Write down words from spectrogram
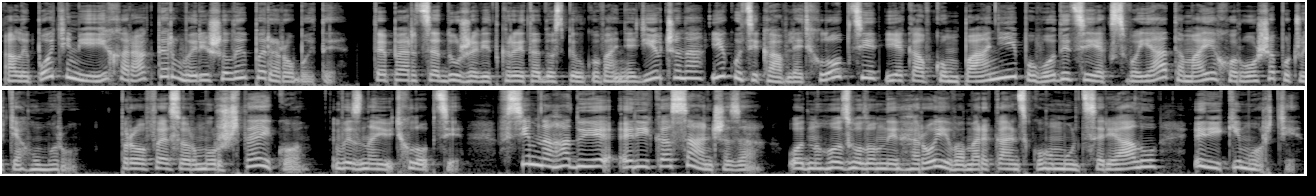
але потім її характер вирішили переробити. Тепер це дуже відкрита до спілкування дівчина, яку цікавлять хлопці, яка в компанії поводиться як своя та має хороше почуття гумору. Професор Мурштейко, визнають хлопці, всім нагадує Ріка Санчеза, одного з головних героїв американського мультсеріалу Рік і Морті.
